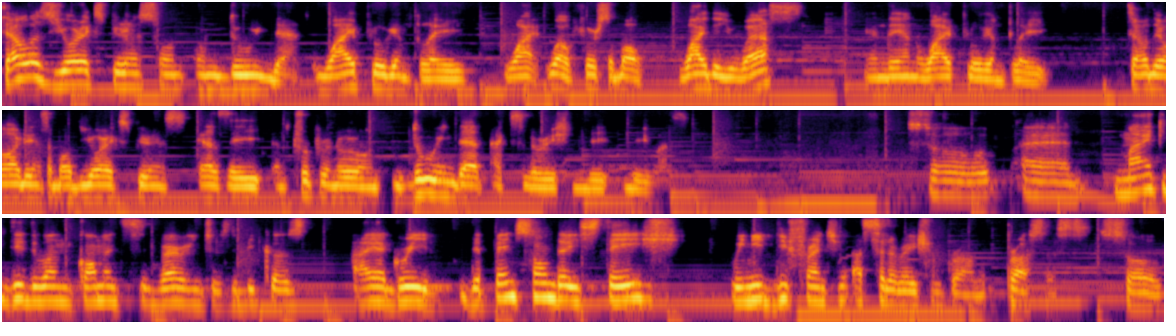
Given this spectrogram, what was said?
Tell us your experience on, on doing that. Why plug and play? Why, well, first of all, why the US? And then why plug and play? Tell the audience about your experience as a entrepreneur on doing that acceleration in the, in the US. So uh, Mike did one comment very interesting because I agree. Depends on the stage, we need different acceleration process. So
